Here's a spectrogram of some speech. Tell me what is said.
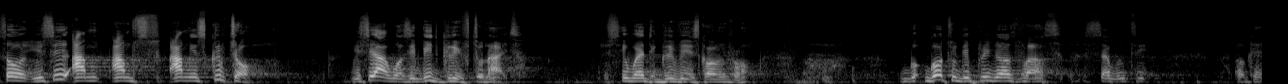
so you see, I'm, I'm, I'm in scripture. You see, I was a bit grieved tonight. You see where the grieving is coming from. Go, go to the previous verse, 17. Okay.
